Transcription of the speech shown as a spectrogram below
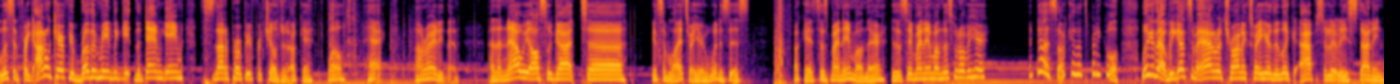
Listen, Frank, I don't care if your brother made the, the damn game. This is not appropriate for children. Okay, well, heck. Alrighty then. And then now we also got, uh, get some lights right here. What is this? Okay, it says my name on there. Does it say my name on this one over here? It does. Okay, that's pretty cool. Look at that. We got some animatronics right here. They look absolutely stunning.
